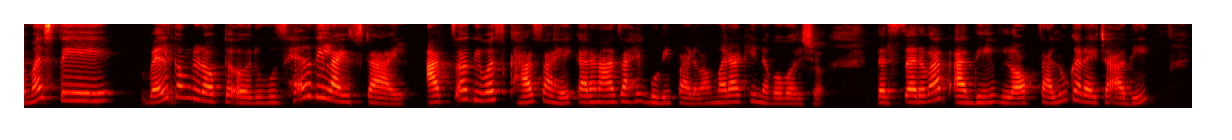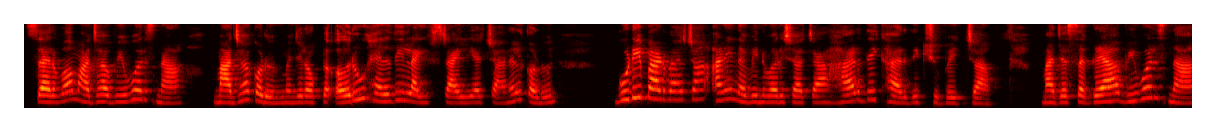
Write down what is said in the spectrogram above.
नमस्ते. Welcome to doctor Arooj healthy lifestyle आजचा दिवस खास आहे कारण आज आहे गुढीपाडवा मराठी नववर्ष. तर सर्वात आधी व्लॉग चालू करायच्या आधी सर्व माझ्या व्ह्युअर्सना माझ्याकडून म्हणजे डॉक्टर अरू हेल्दी लाईफस्टाईल या चॅनलकडून गुढीपाडव्याच्या आणि नवीन वर्षाच्या हार्दिक हार्दिक शुभेच्छा. माझ्या सगळ्या व्ह्युअर्सना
